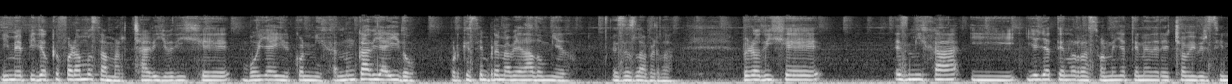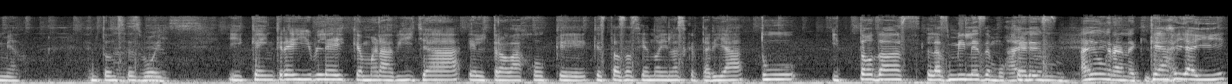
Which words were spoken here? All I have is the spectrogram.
y me pidió que fuéramos a marchar y yo dije voy a ir con mi hija. Nunca había ido porque siempre me había dado miedo, esa es la verdad. Pero dije es mi hija y, ella tiene razón, ella tiene derecho a vivir sin miedo. Entonces voy y qué increíble y qué maravilla el trabajo que, estás haciendo ahí en la Secretaría, tú y todas las miles de mujeres. Hay un, gran equipo. Que hay ahí.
